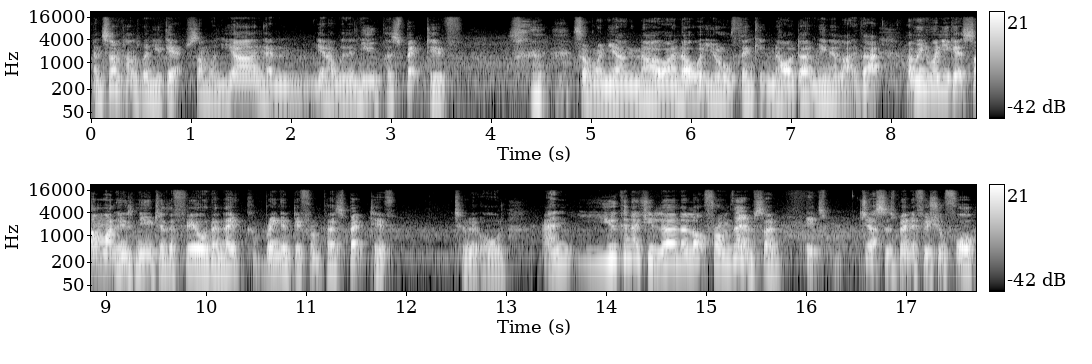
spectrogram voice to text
and sometimes when you get someone young and you know with a new perspective someone young. No, I know what you're all thinking. No, I don't mean it like that. I mean when you get someone who's new to the field and they bring a different perspective to it all, and you can actually learn a lot from them. So it's just as beneficial for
